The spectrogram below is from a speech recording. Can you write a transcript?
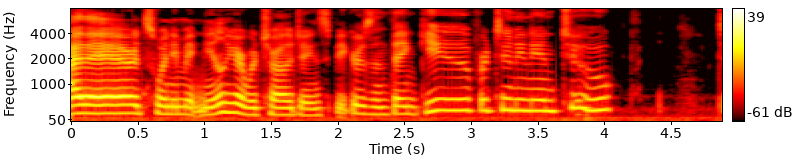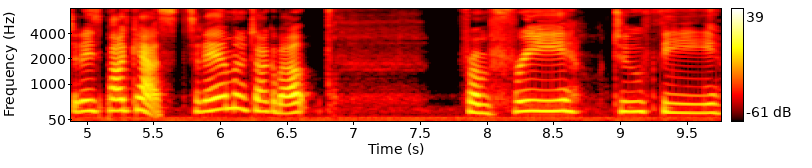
Hi there, it's Wendy McNeil here with Charli Jane Speakers, and thank you for tuning in to today's podcast. Today I'm going to talk about from free to fee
